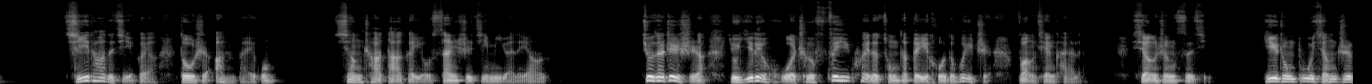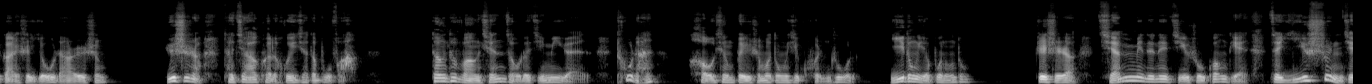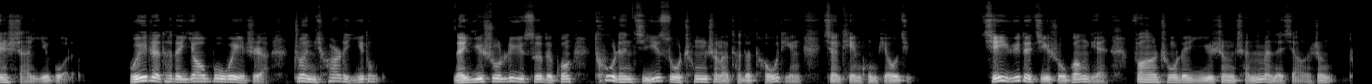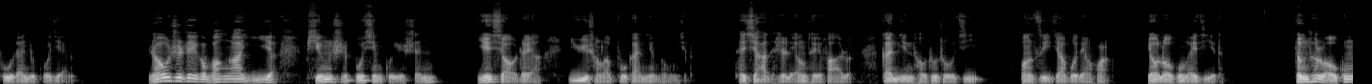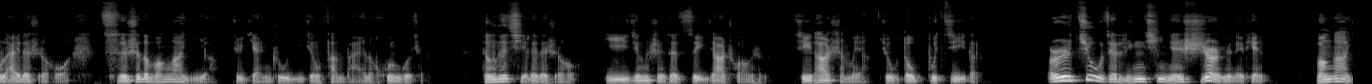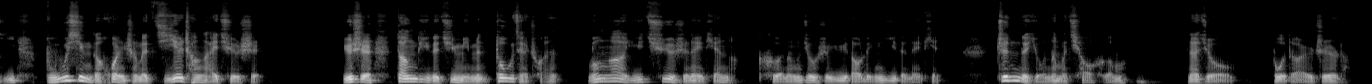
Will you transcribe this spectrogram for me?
其他的几个呀都是暗白光，相差大概有三十几米远的样子。就在这时啊，有一列火车飞快的从他背后的位置往前开来，响声四起，一种不祥之感是油然而生。于是啊，他加快了回家的步伐。当他往前走了几米远，突然好像被什么东西捆住了，一动也不能动。这时啊，前面的那几束光点在一瞬间闪移过了，围着他的腰部位置啊转圈的移动。那一束绿色的光突然急速冲上了他的头顶，向天空飘去。其余的几束光点发出了一声沉闷的响声，突然就不见了。饶是这个王阿姨呀，平时不信鬼神，也晓着呀遇上了不干净东西了。她吓得是两腿发软，赶紧掏出手机往自己家拨电话，要老公来接她。等她老公来的时候啊，此时的王阿姨啊就眼珠已经泛白了，昏过去了。等她起来的时候，已经是在自己家床上了，其他什么呀就都不记得了。而就在零七年十二月那天，王阿姨不幸的患上了结肠癌去世。于是当地的居民们都在传，王阿姨去世那天呢，可能就是遇到灵异的那天。真的有那么巧合吗？那就不得而知了。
